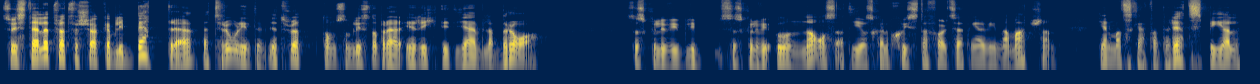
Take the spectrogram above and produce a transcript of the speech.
Så istället för att försöka bli bättre, jag tror, inte, jag tror att de som lyssnar på det här är riktigt jävla bra, så skulle vi, bli, så skulle vi unna oss att ge oss själva schyssta förutsättningar att vinna matchen genom att skaffa ett rätt spel,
